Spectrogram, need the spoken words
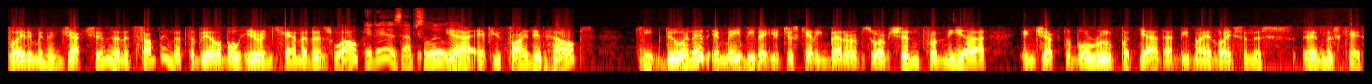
vitamin injections, and it's something that's available here in Canada as well. It is, absolutely. Yeah, if you find it helps, keep doing it. It may be that you're just getting better absorption from the uh, injectable route, but yeah, that'd be my advice in this in this case.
